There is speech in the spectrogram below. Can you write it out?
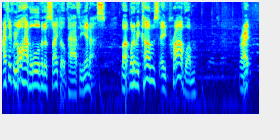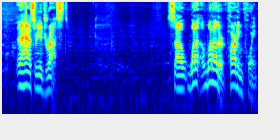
I think we all have a little bit of psychopathy in us. But when it becomes a problem, right, it has to be addressed. So, one, one other parting point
